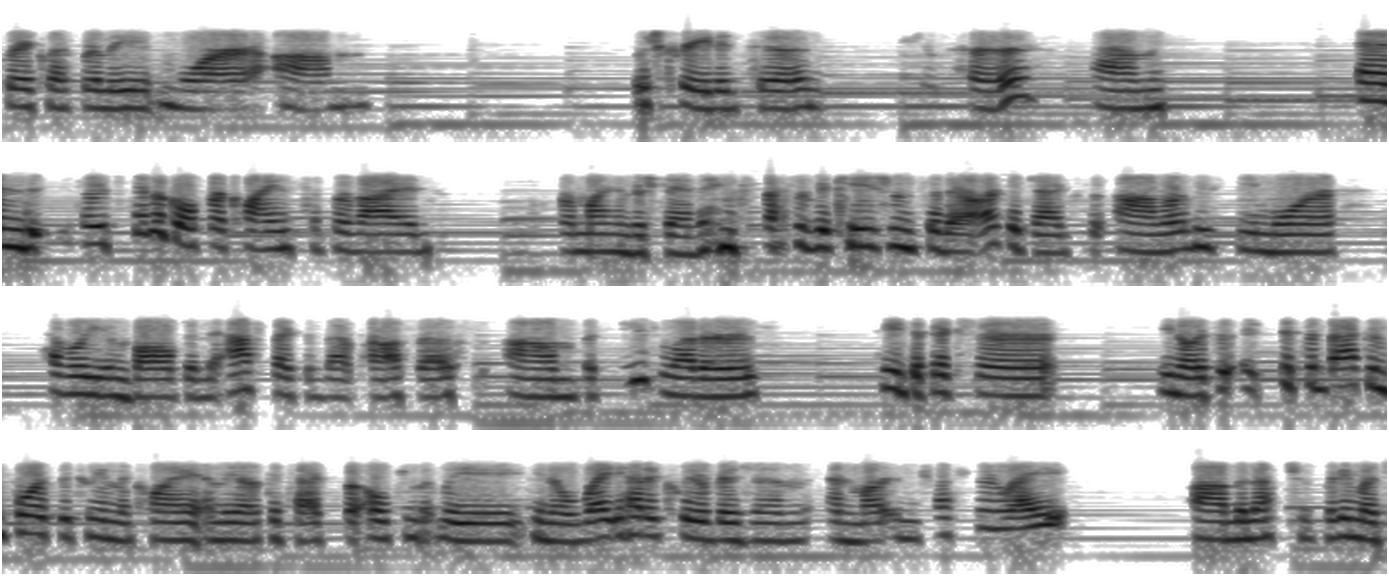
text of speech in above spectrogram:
Graycliff really more um, was created to her. Um, and so it's typical for clients to provide, from my understanding, specifications to their architects, or at least be more heavily involved in the aspect of that process. Um, but these letters paint a picture. You know, it's a, it's a back and forth between the client and the architect, but ultimately, you know, Wright had a clear vision, and Martin trusted Wright um, enough to pretty much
